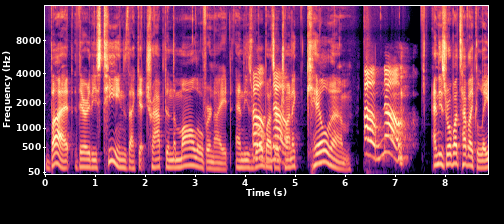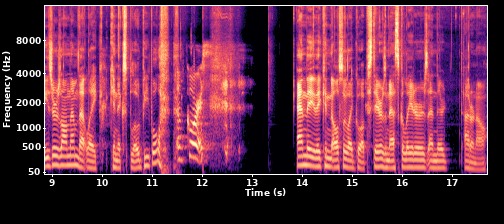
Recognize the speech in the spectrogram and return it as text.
But there are these teens that get trapped in the mall overnight, and these Oh, robots no. are trying to kill them. oh no. And these robots have like lasers on them that like can explode people. Of course. and they they can also like go upstairs and escalators and they're I don't know.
